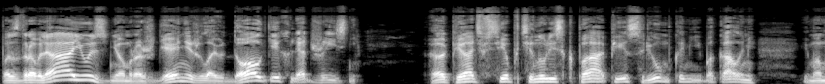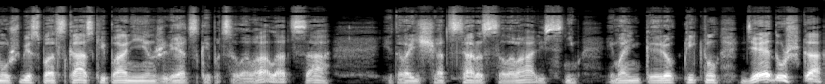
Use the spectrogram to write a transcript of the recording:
Поздравляю с днем рождения, желаю долгих лет жизни. Опять все потянулись к папе с рюмками и бокалами, и мама уж без подсказки пани Янжвецкой поцеловала отца, и товарищи отца расцеловались с ним, и маленький Ирек крикнул «Дедушка,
